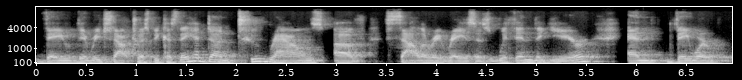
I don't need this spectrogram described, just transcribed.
They they reached out to us because they had done two rounds of salary raises within the year, and they were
